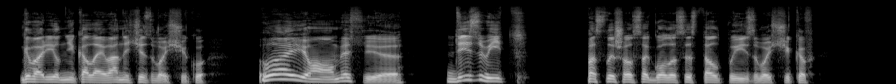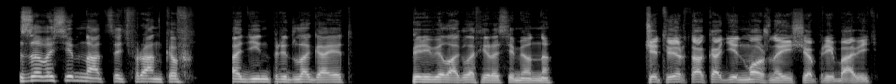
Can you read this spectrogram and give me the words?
— говорил Николай Иванович извозчику. «Voyons, месье, дизвит», — послышался голос из толпы извозчиков. «За восемнадцать франков один предлагает», — перевела Глафира Семеновна. «Четвертак один можно еще прибавить.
